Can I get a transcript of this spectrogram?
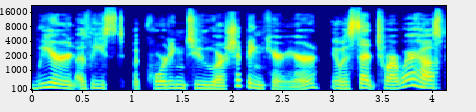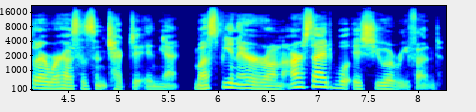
weird, at least according to our shipping carrier. It was sent to our warehouse, but our warehouse hasn't checked it in yet. Must be an error on our side. We'll issue a refund.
